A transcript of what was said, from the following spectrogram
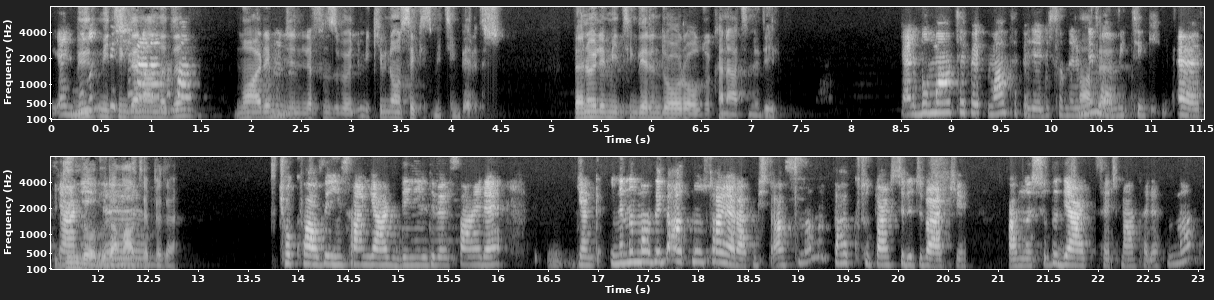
Yani büyük mitingden anladığım var. Muharrem İnce'nin lafınızı böldüm 2018 mitingleridir. Ben öyle mitinglerin doğru olduğu kanaatinde değilim. Yani bu Maltepe, Maltepe'deydi sanırım Maltepe. değil mi o miting? Evet. Yani, Gündoğdu'da e, Maltepe'de. Çok fazla insan geldi denildi vesaire. Yani inanılmaz bir atmosfer yaratmıştı aslında ama daha kutuplaştırıcı belki anlaşıldı diğer seçmen tarafından.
